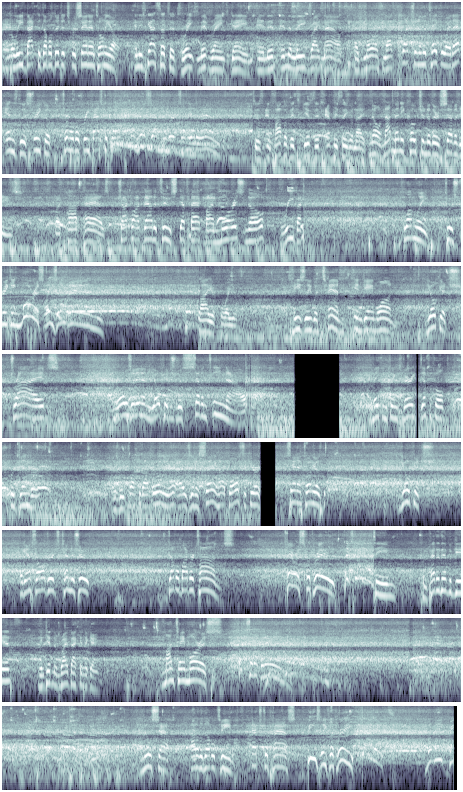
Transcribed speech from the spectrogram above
And the lead back to double digits for San Antonio. And he's got such a great mid-range game, and in, in the league right now, as Morris not Flexion in the takeaway. That ends the streak of turnover-free basketball. And Millsap converts on the other end. and Popovich gives it every single night. No, not many coach into their 70s, but Pop has. Shot clock down to two. Step back by Morris. No. Rebound. Plumlee to a streaking Morris lays it up and Fire for you. in. Beasley with 10 in game one. Jokic drives, rolls it in. Jokic with 17 now. Making things very difficult for Denver. As we talked about earlier, I was going to say how ball secure San Antonio's Jokic against Aldridge, 10 to shoot. Double by Bertans. Harris for three. It's good. Team competitive again and getting them right back in the game. Monte Morris hooks it up and in. Millsap out of the double team. Extra pass. Beasley for three. Got it. Malik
